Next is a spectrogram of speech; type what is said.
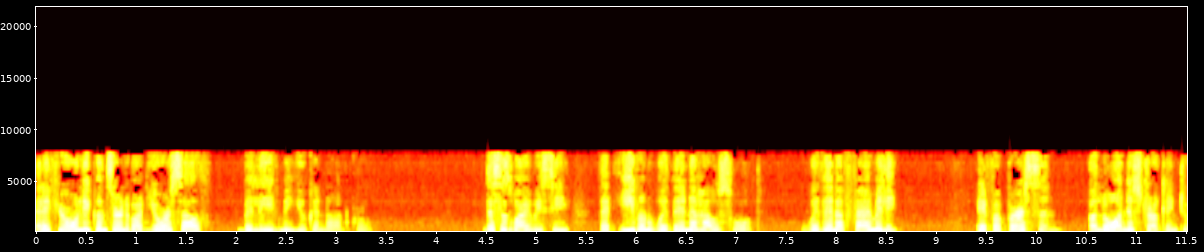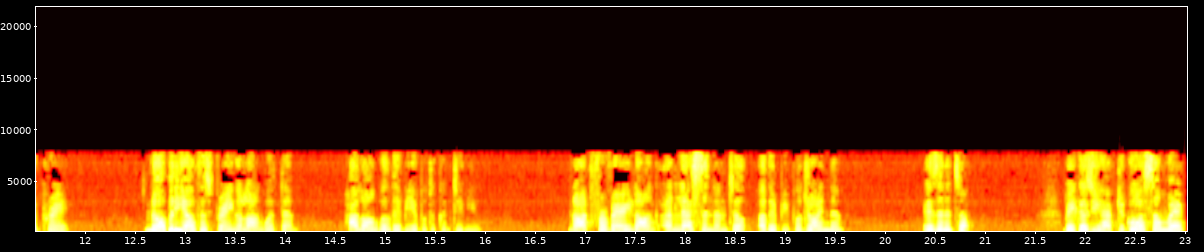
And if you're only concerned about yourself, believe me, you cannot grow. This is why we see that even within a household, within a family, if a person alone is struggling to pray, nobody else is praying along with them, how long will they be able to continue? Not for very long, unless and until other people join them. Isn't it so? Because you have to go somewhere,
